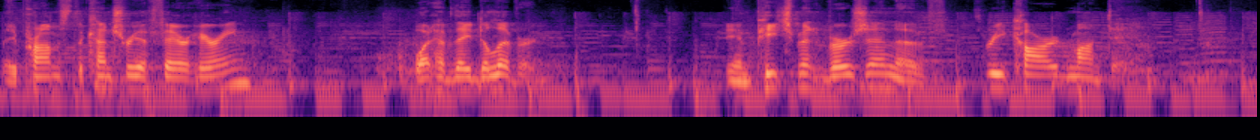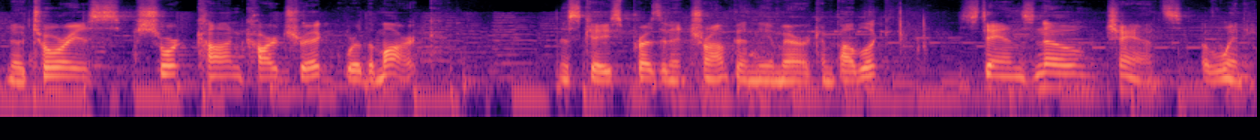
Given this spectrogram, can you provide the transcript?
They promised the country a fair hearing. What have they delivered? The impeachment version of three card Monte notorious short con card trick where the mark, in this case President Trump and the American public, stands no chance of winning.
